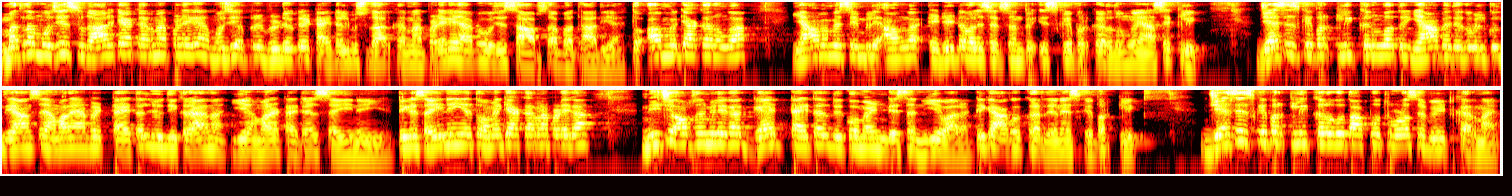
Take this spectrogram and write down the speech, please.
मतलब मुझे सुधार क्या करना पड़ेगा? मुझे अपने वीडियो के टाइटल में सुधार करना पड़ेगा, यहाँ पे मुझे साफ़ साफ़ बता दिया है। तो अब मैं क्या करूँगा? यहाँ पे मैं सिंपली आऊँगा एडिट वाले सेक्शन पे इसके ऊपर कर दूँगा, यहाँ से क्लिक जैसे इसके ऊपर क्लिक करूँगा तो यहाँ पे देखो बिल्कुल ध्यान से हमारा यहाँ पे टाइटल जो दिख रहा है ना, ये हमारा टाइटल सही नहीं है। ठीक है, सही नहीं है तो हमें क्या करना पड़ेगा? नीचे ऑप्शन मिलेगा गेट टाइटल रिकमेंडेशन ये वाला। ठीक है, आपको कर देना इसके ऊपर क्लिक जैसे इसके ऊपर क्लिक करोगे तो आपको थोड़ा सा वेट करना है।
